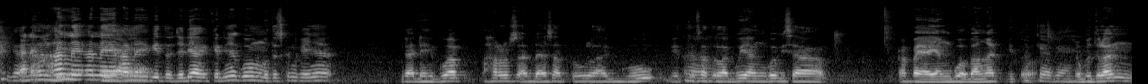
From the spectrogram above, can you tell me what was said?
enggak. Karena emang aneh aneh iya, aneh iya. gitu jadi akhirnya gue memutuskan kayaknya nggak deh gue harus ada satu lagu gitu Oh. satu lagu yang gue bisa apa ya yang gue banget gitu Oke, oke. kebetulan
